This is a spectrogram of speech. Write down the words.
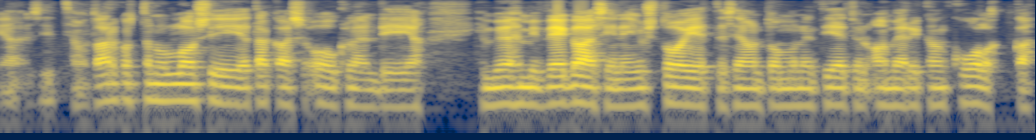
ja sitten se on tarkoittanut Losiin ja takaisin Oaklandiin ja, ja myöhemmin Vegasiin ja just toi, että se on tuommoinen tietyn Amerikan kolkka,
